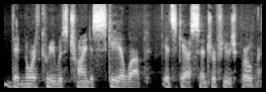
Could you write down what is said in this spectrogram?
that North Korea was trying to scale up its gas centrifuge program.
